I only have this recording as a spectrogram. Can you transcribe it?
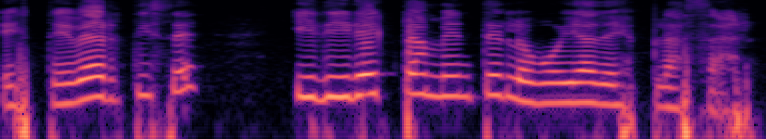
este vértice y directamente lo voy a desplazar.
